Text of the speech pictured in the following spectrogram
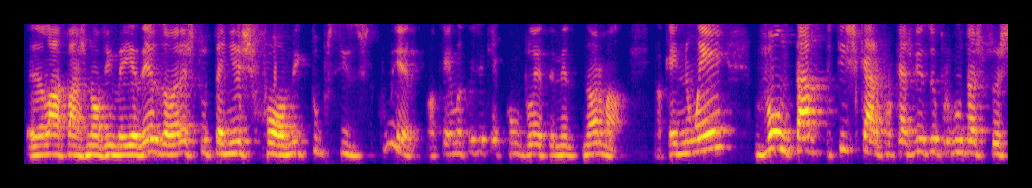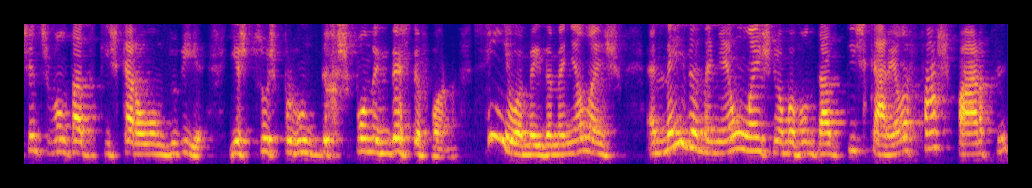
eh, lá para as nove e meia, dez horas, tu tenhas fome e que tu precises de comer, ok? É uma coisa que é completamente normal, ok? Não é vontade de petiscar, porque às vezes eu pergunto às pessoas, sentes vontade de petiscar ao longo do dia? E as pessoas respondem desta forma, sim, eu a meio da manhã lancho. A meio da manhã, um lanche não é uma vontade de petiscar, ela faz parte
